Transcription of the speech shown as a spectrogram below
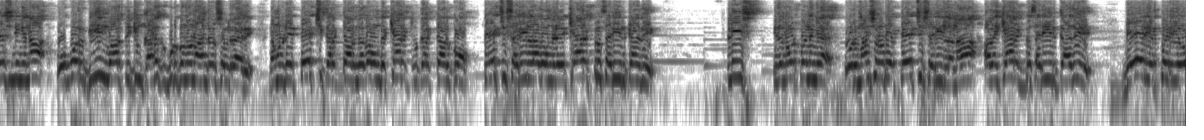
பேசுனீங்கன்னா ஒவ்வொரு வீண் வார்த்தைக்கும் கணக்கு கொடுக்கணும்னு ஆண்டவர் சொல்றாரு. நம்மளுடைய பேச்சு கரெக்டா இருந்தா உங்க கேரக்டர் கரெக்டா இருக்கும். பேச்சு சரியில்லாத உங்களுடைய கேரக்டரும் சரி இருக்காது. ப்ளீஸ் இத நோட் பண்ணுங்க. ஒரு மனுஷனுடைய பேச்சு சரியில்லைன்னா அவன் கேரக்டர் சரி இருக்காது. வேர் எப்படியோ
